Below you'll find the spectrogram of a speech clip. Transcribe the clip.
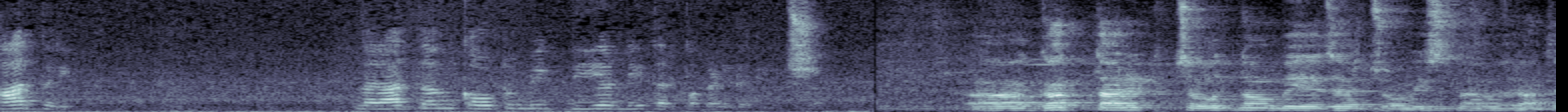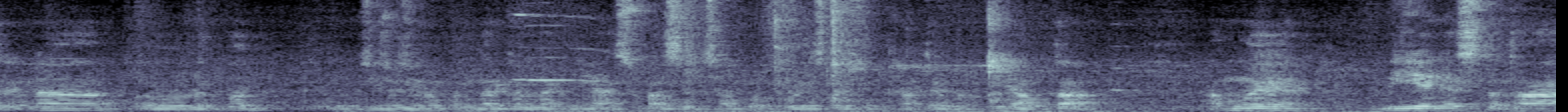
હાથ ધરી. નરાતમ કૌટુંબિક દિયરની ધરપકડ કરી છે. ગત તારીખ ચૌદ નવ બે હજાર ચોવીસના રોજ રાત્રિના લગભગ ઝીરો ઝીરો પંદર કલાકની આસપાસ ઈચ્છાપુર પોલીસ સ્ટેશન ખાતે વળતી આવતા અમોએ બીએનએસ તથા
